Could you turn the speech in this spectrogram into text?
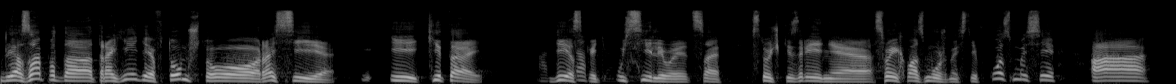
Для Запада трагедия в том, что Россия и Китай, дескать, усиливается с точки зрения своих возможностей в космосе, а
